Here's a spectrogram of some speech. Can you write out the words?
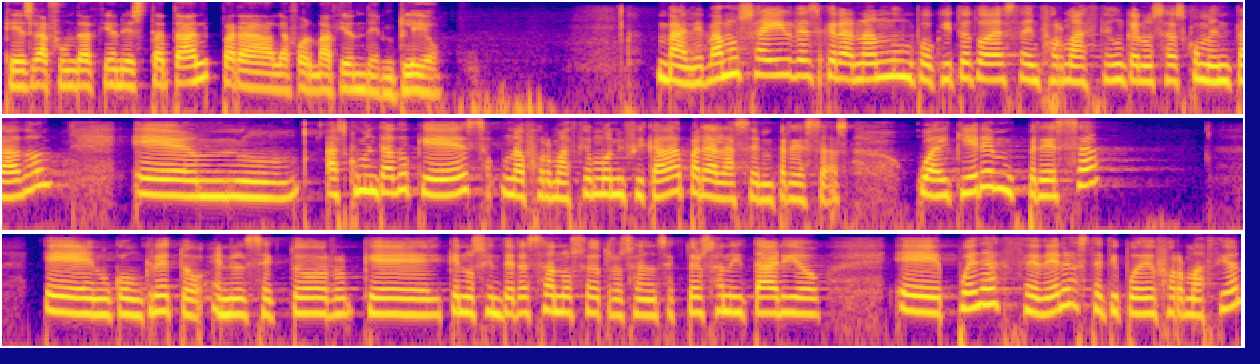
que es la Fundación Estatal para la Formación de Empleo. Vale, vamos a ir desgranando un poquito toda esta información que nos has comentado. Em, has comentado que es una formación bonificada para las empresas. Cualquier empresa, en concreto en el sector que, nos interesa a nosotros, en el sector sanitario, eh, ¿puede acceder a este tipo de formación?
